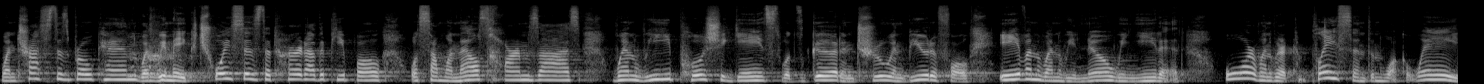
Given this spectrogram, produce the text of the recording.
when trust is broken, when we make choices that hurt other people or someone else harms us, when we push against what's good and true and beautiful, even when we know we need it, or when we're complacent and walk away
